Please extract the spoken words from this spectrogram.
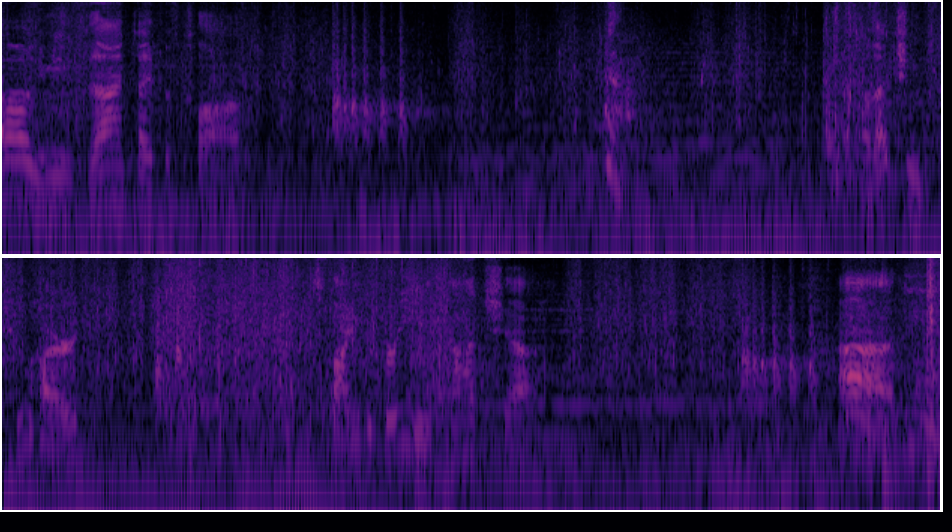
Oh, you mean that type of clog. Oh, that shouldn't be too hard. Just find debris. Gotcha. Ah, these.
